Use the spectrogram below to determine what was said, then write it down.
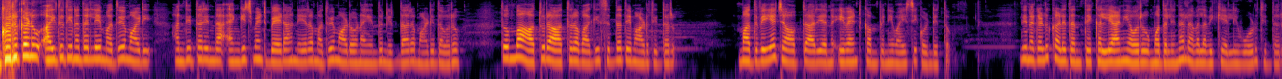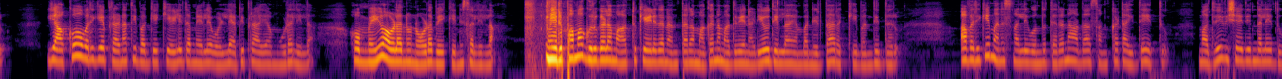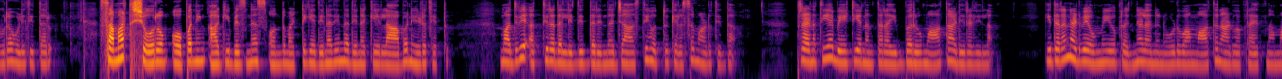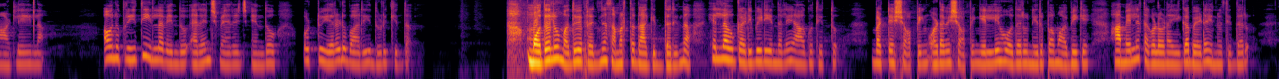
ಗುರುಗಳು ಐದು ದಿನದಲ್ಲೇ ಮದುವೆ ಮಾಡಿ, ಅಂದಿದ್ದರಿಂದ ಎಂಗೇಜ್ಮೆಂಟ್ ಬೇಡ, ನೇರ ಮದುವೆ ಮಾಡೋಣ ಎಂದು ನಿರ್ಧಾರ ಮಾಡಿದವರು ತುಂಬ ಆತುರ ಆತುರವಾಗಿ ಸಿದ್ಧತೆ ಮಾಡುತ್ತಿದ್ದರು. ಮದುವೆಯ ಜವಾಬ್ದಾರಿಯನ್ನು ಇವೆಂಟ್ ಕಂಪನಿ ವಹಿಸಿಕೊಂಡಿತ್ತು. ದಿನಗಳು ಕಳೆದಂತೆ ಕಲ್ಯಾಣಿ ಅವರು ಮೊದಲಿನ ಲವಲವಿಕೆಯಲ್ಲಿ ಓಡುತ್ತಿದ್ದರು. ಯಾಕೋ ಅವರಿಗೆ ಪ್ರಣತಿ ಬಗ್ಗೆ ಕೇಳಿದ ಮೇಲೆ ಒಳ್ಳೆ ಅಭಿಪ್ರಾಯ ಮೂಡಲಿಲ್ಲ. ಒಮ್ಮೆಯೂ ಅವಳನ್ನು ನೋಡಬೇಕೆನಿಸಲಿಲ್ಲ. ನಿರುಪಮ ಗುರುಗಳ ಮಾತು ಕೇಳಿದ ನಂತರ ಮಗನ ಮದುವೆ ನಡೆಯುವುದಿಲ್ಲ ಎಂಬ ನಿರ್ಧಾರಕ್ಕೆ ಬಂದಿದ್ದರು. ಅವರಿಗೆ ಮನಸ್ಸಿನಲ್ಲಿ ಒಂದು ತೆರನಾದ ಸಂಕಟ ಇದ್ದೇ ಇತ್ತು. ಮದುವೆ ವಿಷಯದಿಂದಲೇ ದೂರ ಉಳಿದಿದ್ದರು. ಸಮರ್ಥ್ ಶೋರೂಮ್ ಓಪನಿಂಗ್ ಆಗಿ ಬಿಸ್ನೆಸ್ ಒಂದು ಮಟ್ಟಿಗೆ ದಿನದಿಂದ ದಿನಕ್ಕೆ ಲಾಭ ನೀಡುತ್ತಿತ್ತು. ಮದುವೆ ಹತ್ತಿರದಲ್ಲಿದ್ದರಿಂದ ಜಾಸ್ತಿ ಹೊತ್ತು ಕೆಲಸ ಮಾಡುತ್ತಿದ್ದ. ಪ್ರಣತಿಯ ಭೇಟಿಯ ನಂತರ ಇಬ್ಬರು ಮಾತಾಡಿರಲಿಲ್ಲ. ಇದರ ನಡುವೆ ಒಮ್ಮೆಯೂ ಪ್ರಜ್ಞಳನ್ನು ನೋಡುವ, ಮಾತನಾಡುವ ಪ್ರಯತ್ನ ಮಾಡಲೇ ಇಲ್ಲ. ಅವನು ಪ್ರೀತಿ ಇಲ್ಲವೆಂದು ಅರೇಂಜ್ ಮ್ಯಾರೇಜ್ ಎಂದು ಒಟ್ಟು ಎರಡು ಬಾರಿ ದುಡುಕಿದ್ದ. ಮೊದಲು ಮದುವೆ ಪ್ರಜ್ಞೆ ಸಮರ್ಥದಾಗಿದ್ದರಿಂದ ಎಲ್ಲವೂ ಗಡಿಬಿಡಿಯಿಂದಲೇ ಆಗುತ್ತಿತ್ತು. ಬಟ್ಟೆ ಶಾಪಿಂಗ್ ಒಡವೆ ಶಾಪಿಂಗ್ ಎಲ್ಲಿ ಹೋದರೂ ನಿರುಪಮ ಅಭಿಗೆ, ಆಮೇಲೆ ತಗೊಳ್ಳೋಣ, ಈಗ ಬೇಡ ಎನ್ನುತ್ತಿದ್ದರು.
